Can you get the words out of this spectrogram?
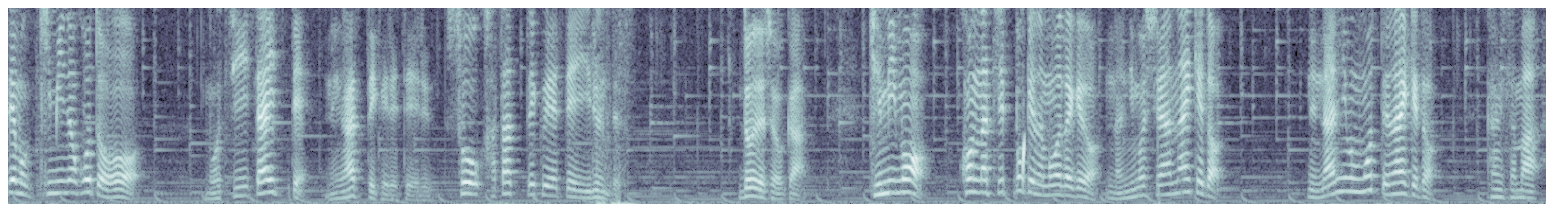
でも君のことを用いたいって願ってくれている。そう語ってくれているんです。どうでしょうか？君もこんなちっぽけなものだけど、何も知らないけど、ね、何も持ってないけど、神様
